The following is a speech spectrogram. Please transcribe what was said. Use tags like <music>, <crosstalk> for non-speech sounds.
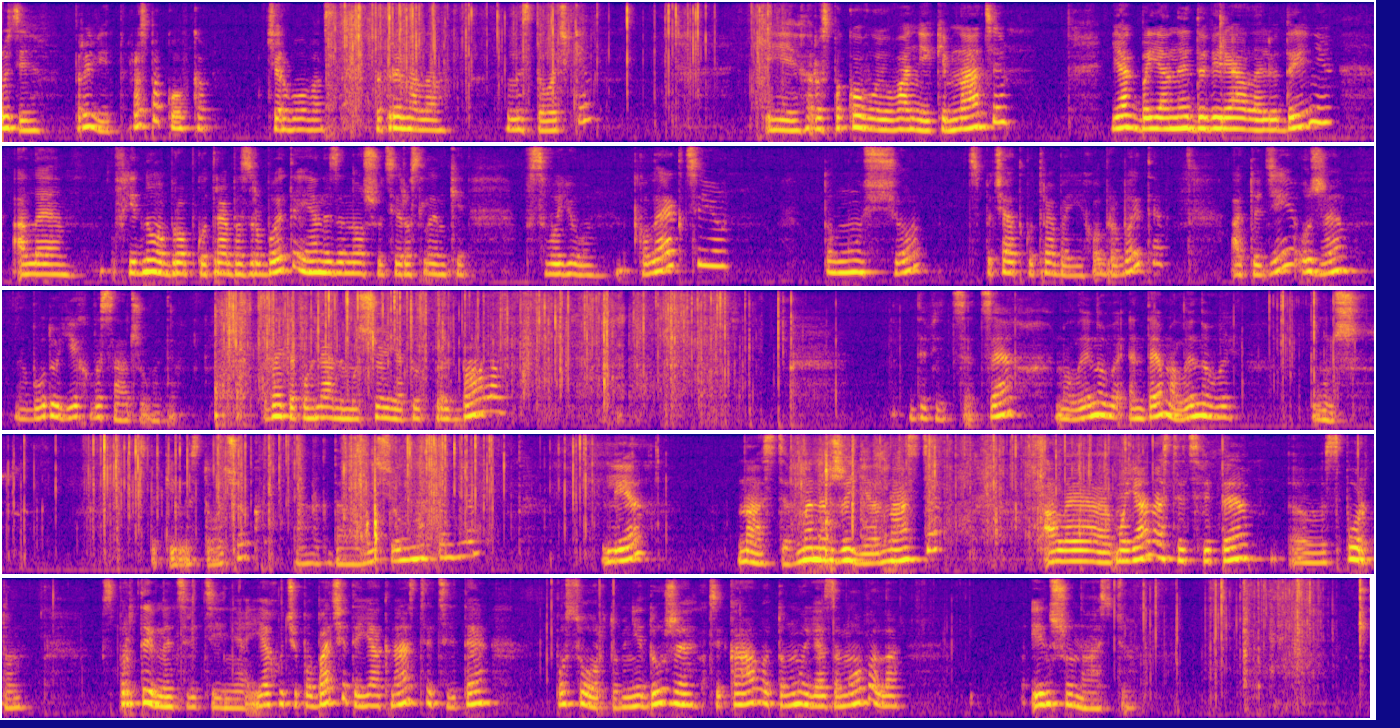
Друзі, привіт! Розпаковка чергова. Отримала листочки і розпаковую у ванній кімнаті. Як би я не довіряла людині, але вхідну обробку треба зробити. Я не заношу ці рослинки в свою колекцію, тому що спочатку треба їх обробити, а тоді вже буду їх висаджувати. Давайте поглянемо, що я тут придбала. Дивіться, це малиновий, НД малиновий пунш. Такий листочок. Так, далі, що у нас там є? Лє Настя. В мене вже є Настя, але моя Настя цвіте е, спортом спортивне цвітіння. Я хочу побачити, як Настя цвіте по сорту. Мені дуже цікаво, тому я замовила іншу Настю.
